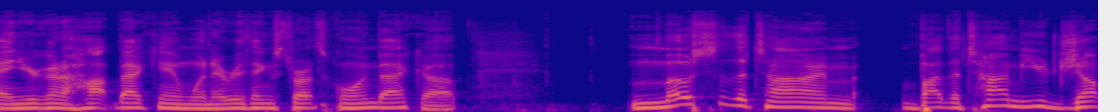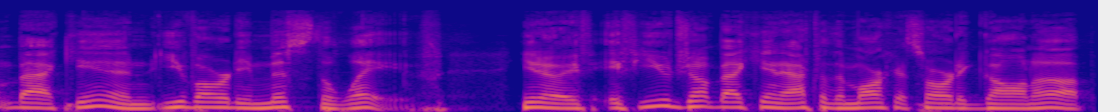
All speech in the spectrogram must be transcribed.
and you're going to hop back in when everything starts going back up, most of the time, by the time you jump back in, you've already missed the wave. You know, if, if you jump back in after the market's already gone up,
